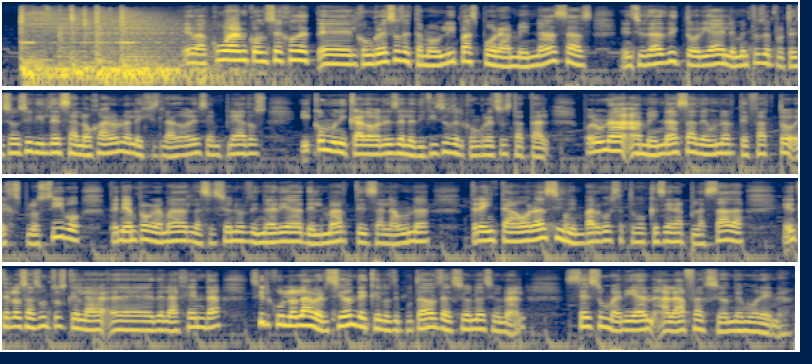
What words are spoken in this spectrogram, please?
Evacúan Consejo de, eh, el Congreso de Tamaulipas por amenazas. En Ciudad Victoria, elementos de protección civil desalojaron a legisladores, empleados y comunicadores del edificio del Congreso Estatal por una amenaza de un artefacto explosivo. Tenían programadas la sesión ordinaria del martes a la una 30 horas, sin embargo, esta tuvo que ser aplazada. Entre los asuntos que eh, de la agenda circuló la versión de que los diputados de Acción Nacional se sumarían a la fracción de Morena.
